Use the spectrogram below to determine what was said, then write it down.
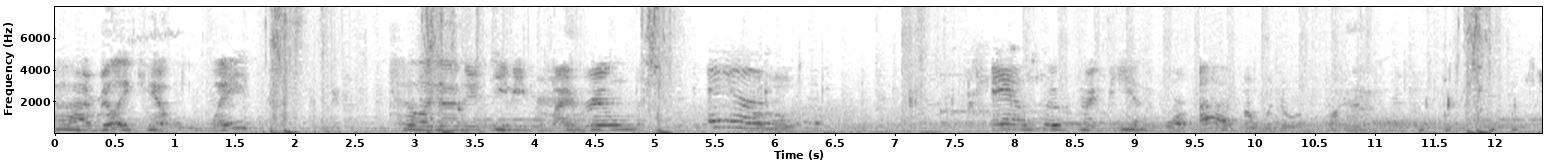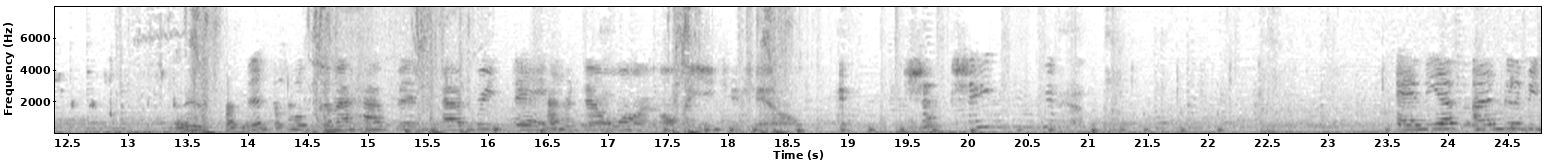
I really can't wait till I get a new TV for my room and and hook my PS4 up. Some window is This was gonna happen every day from now on on my YouTube channel. Shang-Chi. And yes, I'm gonna be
